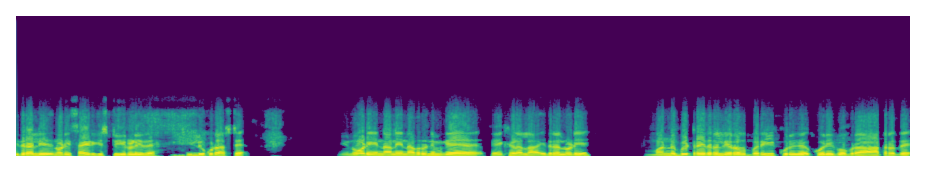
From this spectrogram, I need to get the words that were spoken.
ಇದರಲ್ಲಿ ನೋಡಿ ಸೈಡ್ಗೆ ಇಷ್ಟು ಈರುಳ್ಳಿ ಇದೆ. ಇಲ್ಲೂ ಕೂಡ ಅಷ್ಟೇ. ನೀವು ನೋಡಿ, ನಾನು ಏನಾದರೂ ನಿಮಗೆ ಫೇಕ್ ಹೇಳಲ್ಲ, ಇದ್ರಲ್ಲಿ ನೋಡಿ ಮಣ್ಣು ಬಿಟ್ಟರೆ ಇದರಲ್ಲಿ ಇರೋದು ಬರೀ ಕುರಿ ಕುರಿ ಗೊಬ್ಬರ, ಆ ಥರದ್ದೇ.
